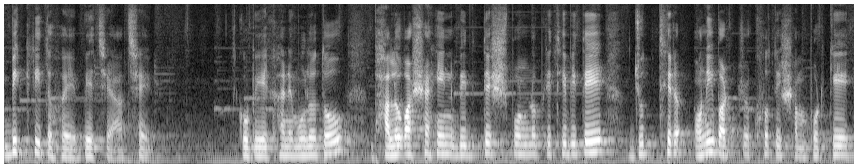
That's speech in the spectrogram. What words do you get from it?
বিকৃত হয়ে বেঁচে আছে। কবি এখানে মূলত ভালোবাসাহীন বিদ্বেষপূর্ণ পৃথিবীতে যুদ্ধের অনিবার্য ক্ষতি সম্পর্কে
